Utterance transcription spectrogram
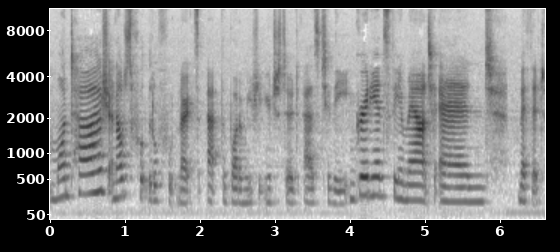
montage and I'll just put little footnotes at the bottom if you're interested as to the ingredients, the amount and method.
